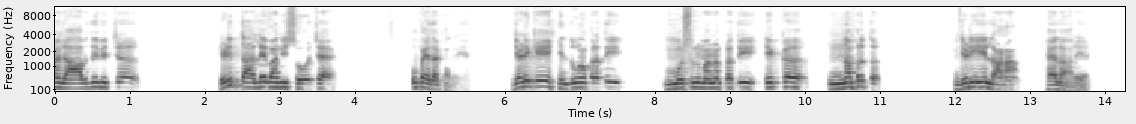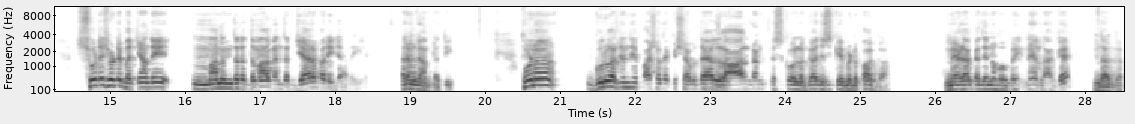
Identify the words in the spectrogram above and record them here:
ਪੰਜਾਬ ਦੇ ਵਿੱਚ ਜਿਹੜੀ ਤਾਲਿਬਾਨੀ ਸੋਚ ਹੈ, ਉਹ ਪੈਦਾ ਕਰ ਰਹੇ ਆ ਜਾਣੀ ਕਿ ਹਿੰਦੂਆਂ ਪ੍ਰਤੀ, ਮੁਸਲਮਾਨਾਂ ਪ੍ਰਤੀ ਇੱਕ ਨਫ਼ਰਤ ਜਿਹੜੀ ਇਹ ਲਾਣਾ ਫੈਲਾ ਰਿਹਾ ਛੋਟੇ ਛੋਟੇ ਬੱਚਿਆਂ ਦੇ ਮਨ ਅੰਦਰ, ਦਿਮਾਗ ਅੰਦਰ ਜ਼ਹਿਰ ਭਰੀ ਜਾ ਰਹੀ ਹੈ ਰੰਗਾਂ ਪ੍ਰਤੀ। ਹੁਣ ਗੁਰੂ ਅਰਜਨ ਦੇਵ ਪਾਸ਼ਾ ਦਾ ਇੱਕ ਸ਼ਬਦ ਹੈ, ਲਾਲ ਰੰਗ ਤਿਸਕੋ ਲੱਗਾ ਜਿਸਕੇ ਬੜ ਭਾਗਾ। ਮੇਲਾ ਕਦੇ ਨਾ ਹੋਵੇ ਨੇ ਲੱਗੇ ਦਾਗਾ।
